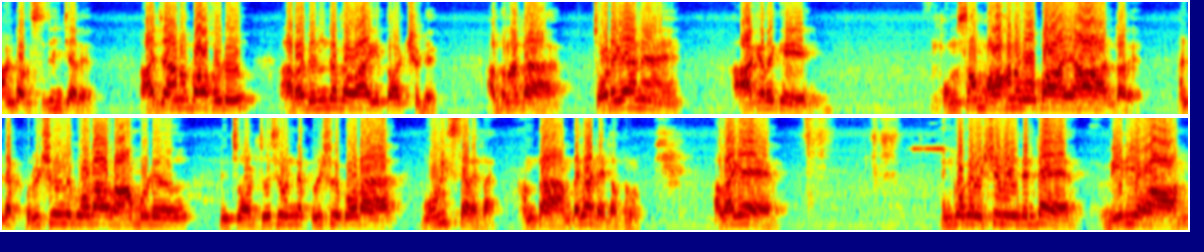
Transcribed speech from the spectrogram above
అంటూ అది స్థుతించారు. ఆజానబాహుడు అరవింద దళాయితాక్షుడు అతనట చూడగానే ఆఖరికి పుంసం మోహన రూపాయ అంటారు. అంటే పురుషులను కూడా రాముడు చూ చూసి ఉండే పురుషులు కూడా మోహిస్తారట. అంత అందగాడట అతను. అలాగే ఇంకొక విషయం ఏంటంటే వీర్యవాన్.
